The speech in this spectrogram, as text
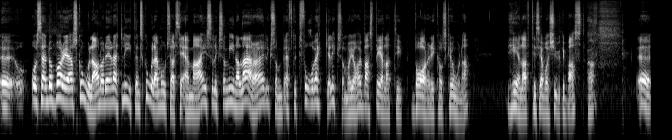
Eh, och, sen då började jag skolan och det är en rätt liten skola i motsats till MI. Så liksom mina lärare liksom efter två veckor liksom. Och jag har ju bara spelat typ bara i Karlskrona. Hela tills jag var 20 bast. Ja. Eh,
